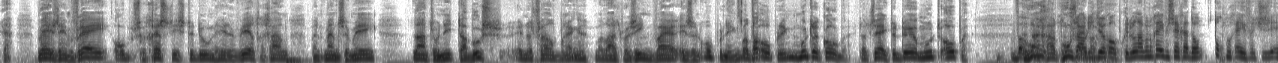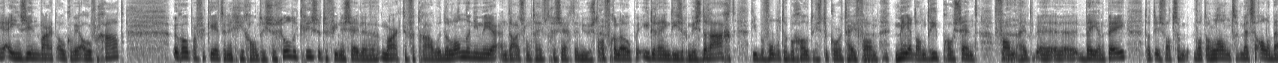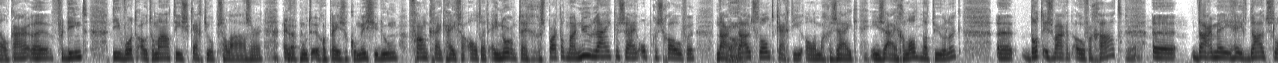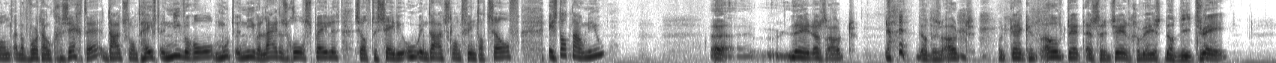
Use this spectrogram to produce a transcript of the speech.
Ja. Wij zijn vrij om suggesties te doen, heen en weer te gaan met mensen mee. Laten we niet taboes in het veld brengen, maar laten we zien waar is een opening. Want de opening moet er komen. Dat zei ik, de deur moet open. Hoe, hoe zou die deur open kunnen? Laten we nog even zeggen, dan toch nog eventjes in één zin waar het ook alweer over gaat. Europa verkeert in een gigantische schuldencrisis. De financiële markten vertrouwen de landen niet meer. En Duitsland heeft gezegd, en nu is het afgelopen... iedereen die zich misdraagt, die bijvoorbeeld een begrotingstekort heeft... van meer dan 3% van het eh, BNP... dat is wat, ze, wat een land met z'n allen bij elkaar eh, verdient... die wordt automatisch, krijgt hij op zijn lazer. En dat moet de Europese Commissie doen. Frankrijk heeft daar altijd enorm tegen gesparteld. Maar nu lijken zij opgeschoven naar Nou. Duitsland. Krijgt hij allemaal gezeik in zijn eigen land natuurlijk. Eh, dat is waar het over gaat. Eh, daarmee heeft Duitsland, en dat wordt ook gezegd... Hè, Duitsland heeft een nieuwe rol, moet een nieuwe leidersrol spelen. Zelfs de CDU in Duitsland vindt dat zelf. Is dat nou nieuw? Eh, nee, dat is oud. dat is oud. Want kijk, het is altijd essentieel geweest dat die twee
